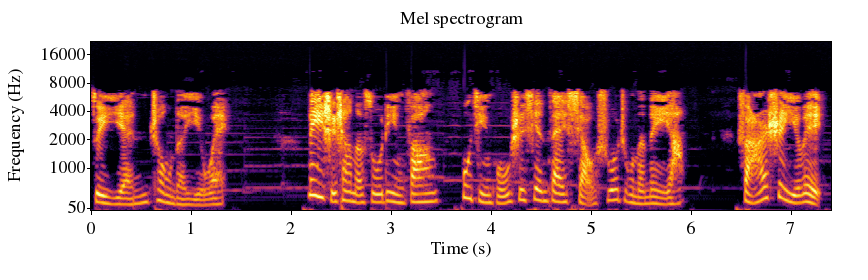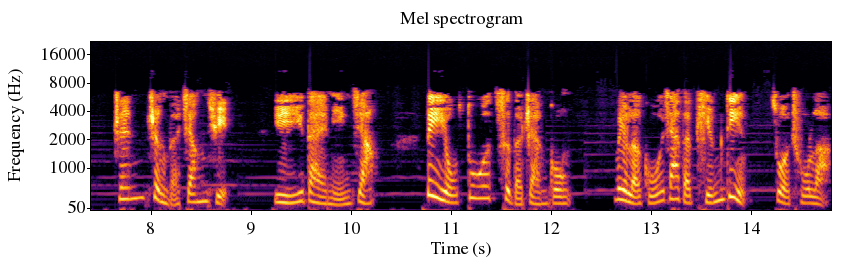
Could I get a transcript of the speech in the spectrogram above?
最严重的一位。历史上的苏定方不仅不是现在小说中的那样，反而是一位真正的将军，一代名将，立有多次的战功，为了国家的平定做出了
